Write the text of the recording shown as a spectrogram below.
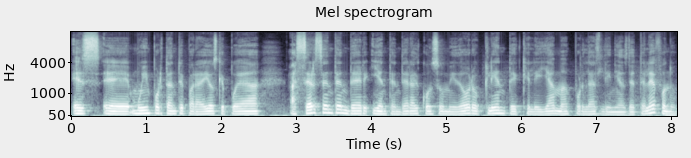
es eh, muy importante para ellos que pueda hacerse entender y entender al consumidor o cliente que le llama por las líneas de teléfono.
